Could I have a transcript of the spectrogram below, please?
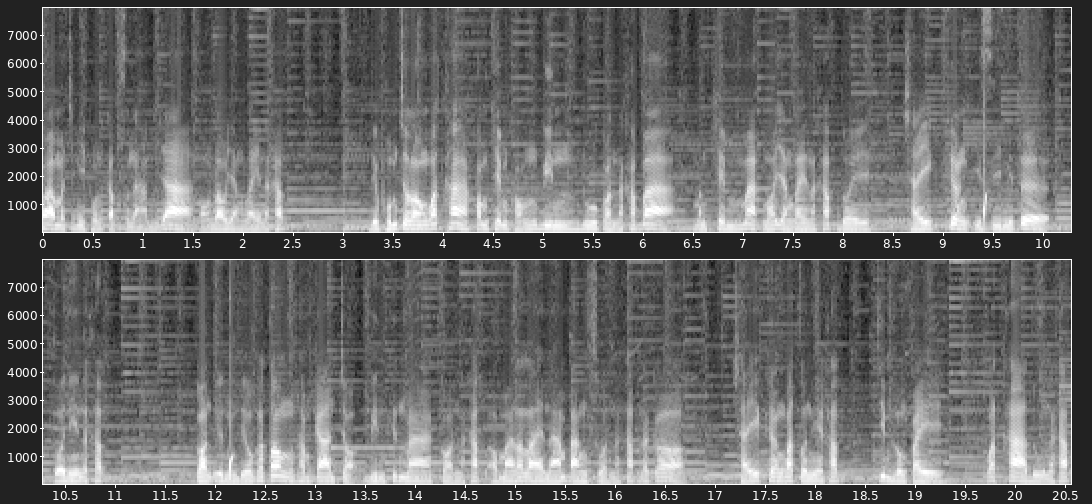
ว่ามันจะมีผลกับสนามหญ้าของเราอย่างไรนะครับ เดี๋ยวผมจะลองวัดค่าความเค็มของดินดูก่อนนะครับ ว่ามันเค็มมากน้อยอย่างไรนะครับ โดยใช้เครื่อง EC meter ตัวนี้นะครับ ก่อนอื่นเดี๋ยวก็ต้องทำการเจาะดินขึ้นมาก่อนนะครับ เอามาละลายน้ำบางส่วนนะครับ แล้วก็ใช้เครื่องวัดตัวนี้ครับ จิ้มลงไปวัดค่าดูนะครับ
